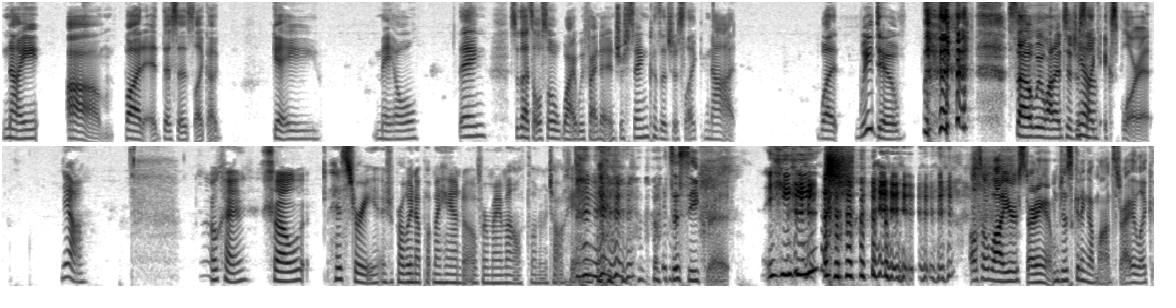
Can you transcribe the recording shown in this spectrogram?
night. Um, but it, this is like a gay male thing. So that's also why we find it interesting because it's just like not what we do. so we wanted to just Yeah. like explore it. Yeah. Okay. So history. I should probably not put my hand over my mouth when I'm talking. It's a secret. Also, while you're starting, I'm just getting a monster. I like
